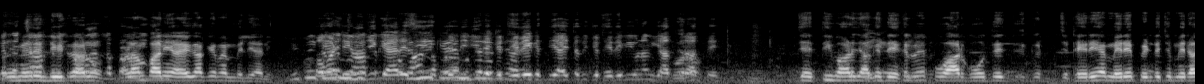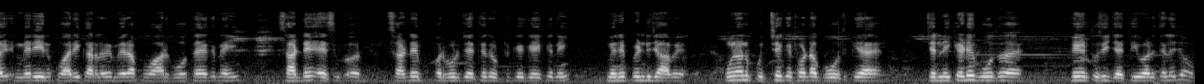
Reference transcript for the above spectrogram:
ਇਹ ਮੇਰੇ ਲੀਡਰਾਂ ਨੂੰ ਅਲੰਬਾ ਨਹੀਂ ਆਏਗਾ ਕਿ ਮੈਂ ਮਿਲਿਆ ਨਹੀਂ। ਪਵਨ ਟੀਨੂ ਜੀ ਕਹਿ ਰਹੇ ਸੀ ਕਿ ਜੀ ਦੇ ਜਠੇਰੇ ਕਿੱਥੇ ਅੱਜ ਤੱਕ ਜਠੇਰੇ ਵੀ ਉਹਨਾਂ ਨੂੰ ਯਾਦ ਕਰਾਤੇ। ਜੈਤੀਵਾਲ ਜਾ ਕੇ ਦੇਖ ਲਵੇ ਪੁਆਰ ਗੋਤ ਦੇ ਜਠੇਰੇ ਆ ਮੇਰੇ ਪਿੰਡ 'ਚ ਮੇਰਾ ਮੇਰੀ ਇਨਕੁਆਰੀ ਕਰ ਲਵੇ ਮੇਰਾ ਪੁਆਰ ਗੋਤ ਹੈ ਕਿ ਨਹੀਂ ਸਾਡੇ ਇਸ ਸਾਡੇ ਪ੍ਰਭੂ ਜੈਥੇ ਤੇ ਉੱਠ ਕੇ ਗਏ ਕਿ ਨਹੀਂ ਮੇਰੇ ਪਿੰਡ ਜਾਵੇ ਉਹਨਾਂ ਨੂੰ ਪੁੱਛੇ ਕਿ ਤੁਹਾਡਾ ਗੋਤ ਕਿਆ ਹੈ ਚੰਨੀ ਕਿਹੜੇ ਗੋਤ ਹੈ ਫਿਰ ਤੁਸੀਂ ਜੈਤੀਵਾਲ ਚਲੇ ਜਾਓ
